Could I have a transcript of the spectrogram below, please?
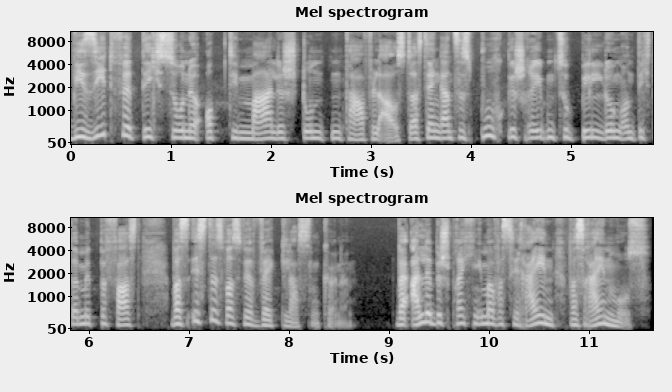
Wie sieht für dich so eine optimale Stundentafel aus? Du hast ja ein ganzes Buch geschrieben zur Bildung und dich damit befasst. Was ist es, was wir weglassen können? Weil alle besprechen immer, was sie rein, was rein muss.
